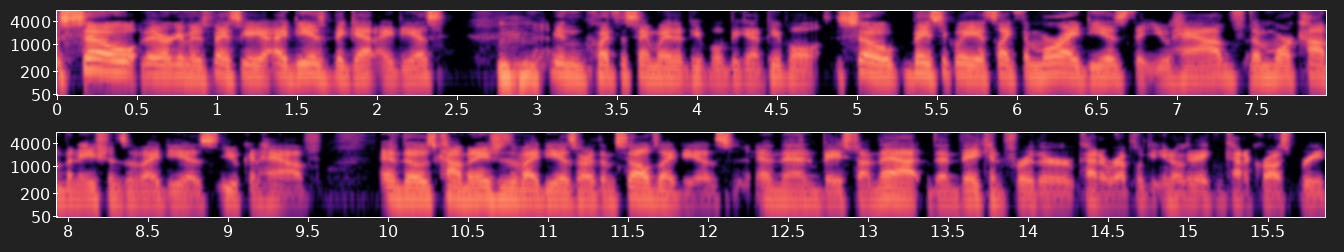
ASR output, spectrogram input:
So the argument is basically ideas beget ideas. Mm-hmm. in quite the same way that people beget people. So basically, it's like the more ideas that you have, the more combinations of ideas you can have. And those combinations of ideas are themselves ideas. And then based on that, then they can further kind of replicate, you know, they can kind of crossbreed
